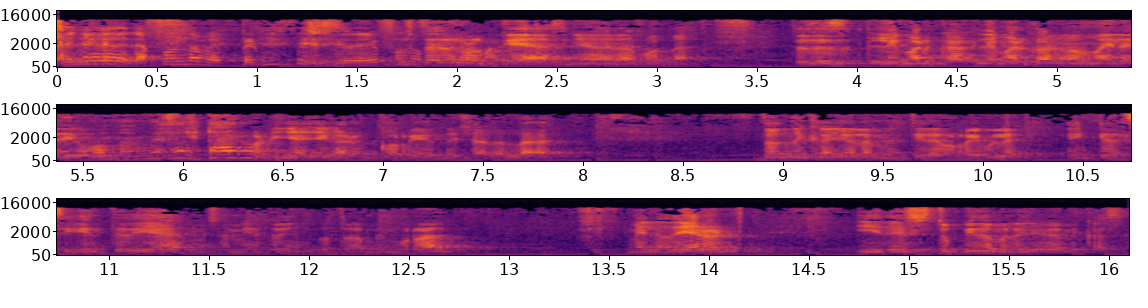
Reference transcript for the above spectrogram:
Señora de la fonda, ¿me permite su teléfono? Usted roquea, señora de la fonda. Entonces le marco, le marco a mi mamá y le digo, mamá, me asaltaron. Y ya llegaron corriendo y shalala. ¿Dónde cayó la mentira horrible? En que al siguiente día mis amigas habían encontrado mi morral, me lo dieron y de estúpido me lo llevé a mi casa.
